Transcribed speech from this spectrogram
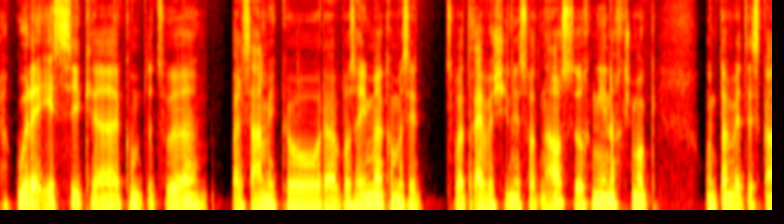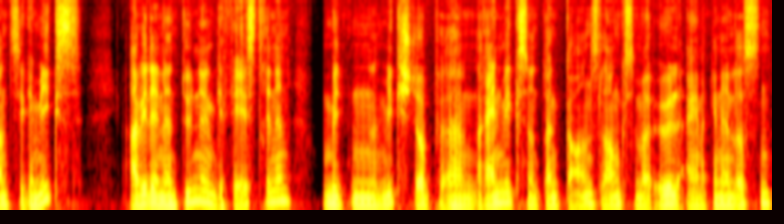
ein guter Essig äh, kommt dazu, Balsamico oder was auch immer, kann man sich zwei, drei verschiedene Sorten aussuchen, je nach Geschmack. Und dann wird das Ganze gemixt, auch wieder in einem dünnen Gefäß drinnen und mit dem Mixstab ähm, reinmixen und dann ganz langsam ein Öl einrinnen lassen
